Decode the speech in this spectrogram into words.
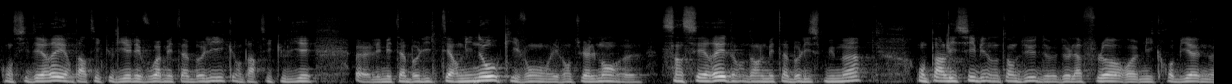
considérer, en particulier les voies métaboliques, en particulier euh, les métabolites terminaux qui vont éventuellement s'insérer dans, le métabolisme humain. On parle ici bien entendu de la flore microbienne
